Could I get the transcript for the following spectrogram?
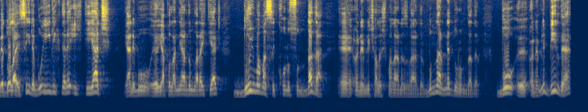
ve dolayısıyla bu iyiliklere ihtiyaç yani bu e, yapılan yardımlara ihtiyaç duymaması konusunda da e, önemli çalışmalarınız vardır. Bunlar ne durumdadır? Bu e, önemli. Bir de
